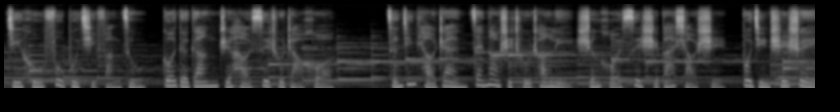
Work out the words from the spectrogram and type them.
几乎付不起房租。郭德纲只好四处找活，曾经挑战在闹市橱窗里生活四十八小时，不仅吃睡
